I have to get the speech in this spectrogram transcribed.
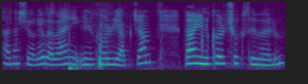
zaten şey oluyor ve ben unicorn yapacağım. Ben unicorn'u çok seviyorum.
